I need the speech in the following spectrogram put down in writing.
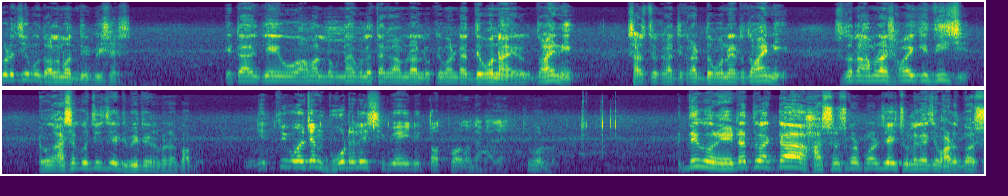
করেছি এবং দলমত নির্বিশেষ। এটা যে ও আমার লোক নয় বলে তাকে আমরা লক্ষ্মী ভাণ্ডার দেবো না এরকম তো হয়নি। স্বাস্থ্য সাথী কার্ড দেবো না এটা তো হয়নি। সুতরাং আমরা সবাইকে দিয়েছি এবং আশা করছি যে ডিভিডেন্ড আমরা পাবো। নেত্রী বলছেন ভোট এলে সিবিআইডির তৎপরতা দেখা যায় কি বলব দেখুন এটা তো একটা হাস্যস্কর পর্যায়ে চলে গেছে ভারতবর্ষ।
